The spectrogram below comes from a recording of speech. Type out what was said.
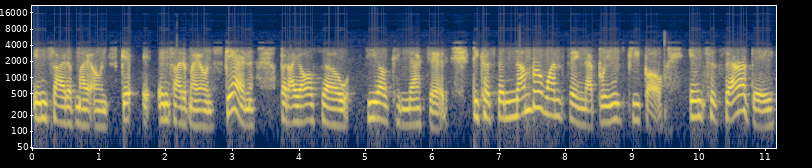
inside of my own skin, inside of my own skin, but I also feel connected because the number one thing that brings people into therapy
